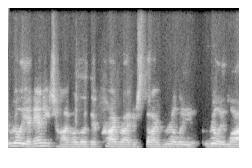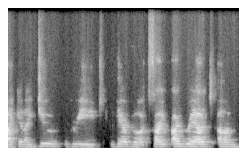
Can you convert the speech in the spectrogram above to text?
really at any time, although they're crime writers that I really, really like, and I do read their books. I, I read um,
